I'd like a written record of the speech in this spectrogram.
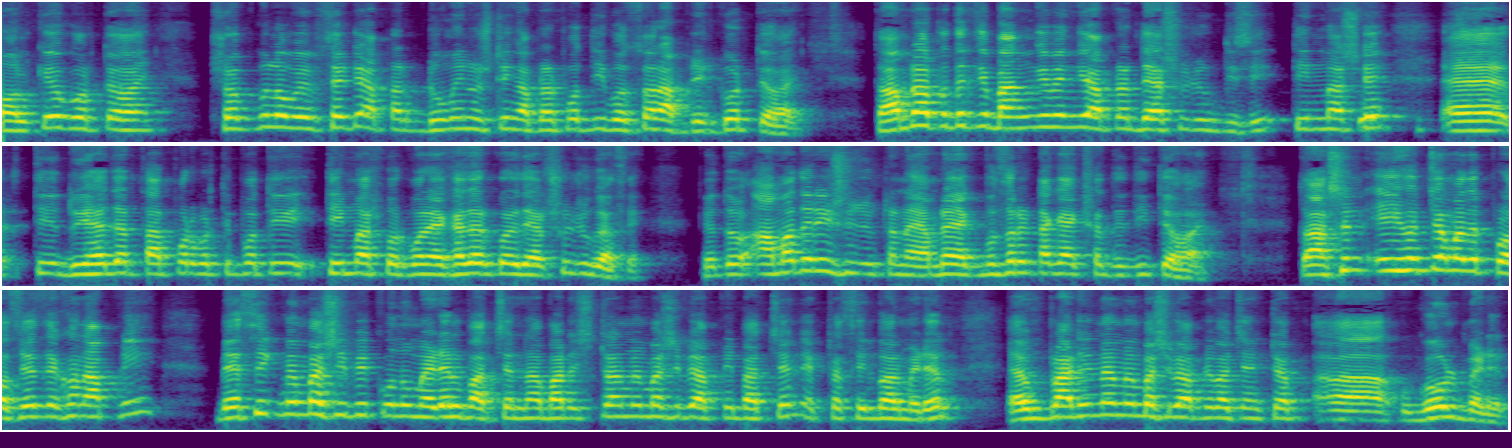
মলকেও করতে হয়। সবগুলো ওয়েবসাইটে আপনার ডোমেন হোস্টিং আপনার প্রতি বছর আপডেট করতে হয়। তো আমরা আপনাদেরকে বাঙ্গে ভেঙ্গে আপনার দেওয়ার সুযোগ দিছি। তিন মাসে দুই হাজার তার পরবর্তী প্রতি তিন মাস পর পর এক হাজার করে দেওয়ার সুযোগ আছে। কিন্তু আমাদের এই সুযোগটা নাই। আমরা এক বছরের টাকা একসাথে দিতে হয়। তো আসেন, এই হচ্ছে আমাদের প্রসেস এখন আপনি বেসিক মেম্বারশিপে কোনো মেডেল পাচ্ছেন না বা স্টার মেম্বারশিপে আপনি পাচ্ছেন একটা সিলভার মেডেল এবং প্লাটিনাম মেম্বারশিপে আপনি পাচ্ছেন একটা গোল্ড মেডেল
